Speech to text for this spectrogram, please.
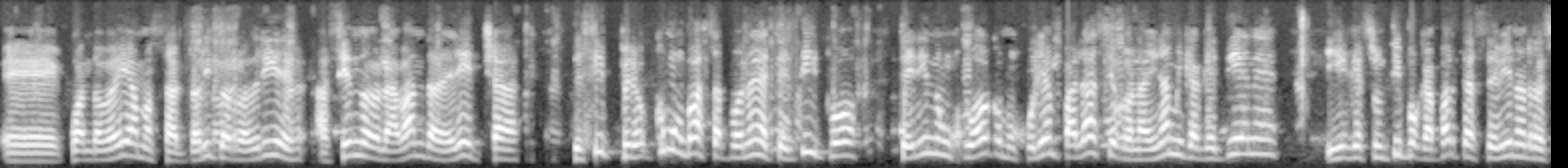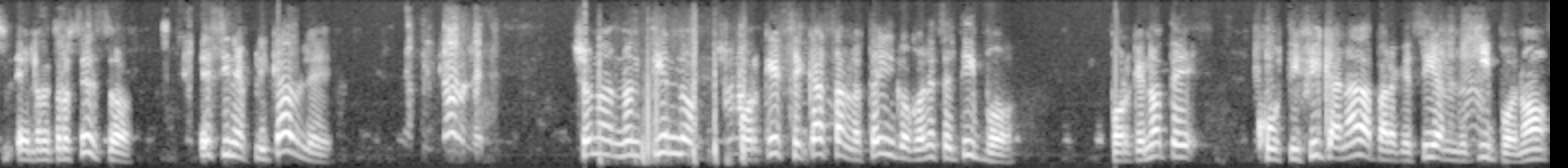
Eh, cuando veíamos al Torito Rodríguez haciendo la banda derecha, decir, pero ¿cómo vas a poner a este tipo teniendo un jugador como Julián Palacio con la dinámica que tiene y que es un tipo que aparte hace bien el, retroceso? Es inexplicable. Yo no, no entiendo por qué se casan los técnicos con ese tipo, porque no te justifica nada para que sigan el equipo, ¿no?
